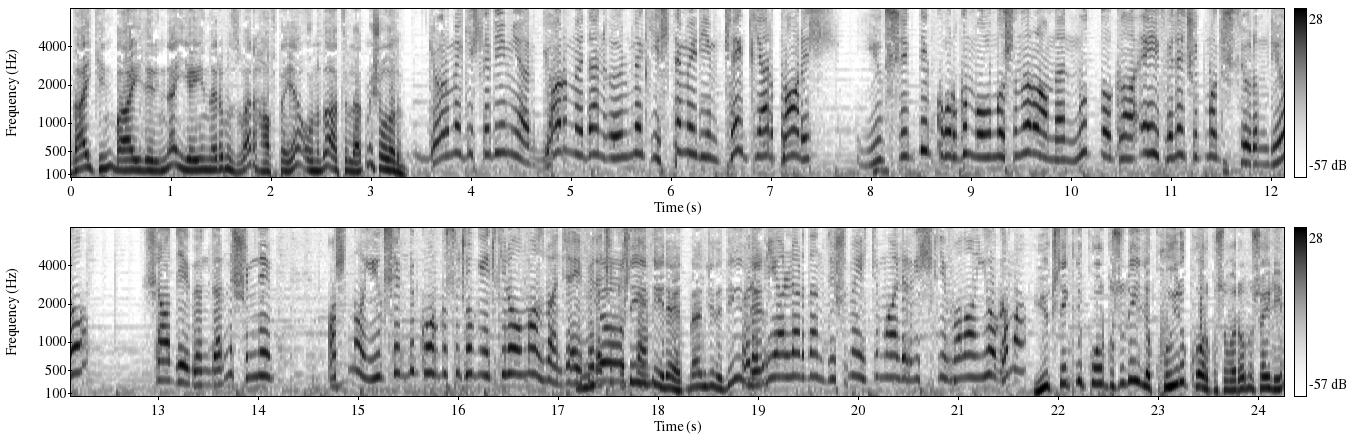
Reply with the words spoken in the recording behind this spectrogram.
Daikin bayilerinden yayınlarımız var haftaya onu da hatırlatmış olalım. Görmek istediğim yer, görmeden ölmek istemediğim tek yer Paris. Yükseklik korkum olmasına rağmen mutlaka Eyfel'e çıkmak istiyorum diyor. Şadiye göndermiş. Şimdi aslında o yükseklik korkusu çok etkili olmaz bence Eyfel'e çıkışta. değil değil evet bence de değil Öyle de bir yerlerden düşme ihtimali riski falan yok ama yükseklik korkusu değil de kuyruk korkusu var onu söyleyeyim.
